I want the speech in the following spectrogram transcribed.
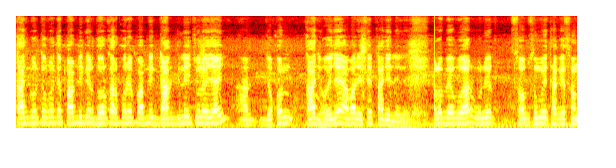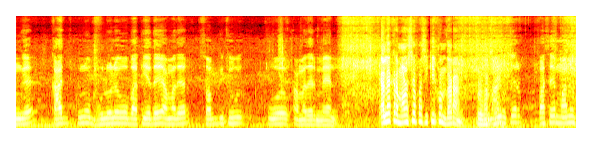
কাজ করতে করতে পাবলিকের দরকার পড়ে, পাবলিক ডাক দিলেই চলে যায় আর যখন কাজ হয়ে যায়, আবার এসে কাজে লেগে যায়। ভালো ব্যবহার অনেক সব সময় থাকে সঙ্গে। কাজ কোনো ভুল হলেও ও বাতিয়ে দেয় আমাদের সব কিছু ও আমাদের মেন এলাকার মানুষের পাশে কীরকম দাঁড়ান প্রধান মানুষের পাশে মানুষ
